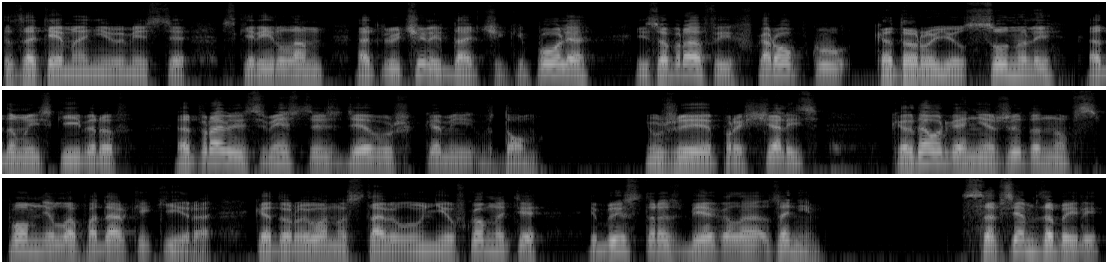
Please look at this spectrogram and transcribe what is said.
Затем они вместе с Кириллом отключили датчики поля и, собрав их в коробку, которую сунули одному из киберов, отправились вместе с девушками в дом. Уже прощались, когда Ольга неожиданно вспомнила о подарке Кира, который он оставил у нее в комнате, и быстро сбегала за ним. «Совсем забыли.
